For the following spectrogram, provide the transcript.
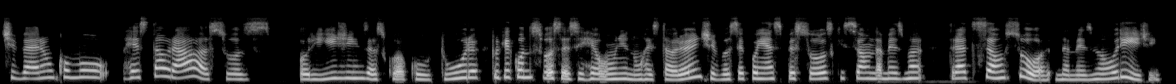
tiveram como restaurar as suas origens, a sua cultura, porque quando você se reúne num restaurante, você conhece pessoas que são da mesma tradição sua, da mesma origem.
